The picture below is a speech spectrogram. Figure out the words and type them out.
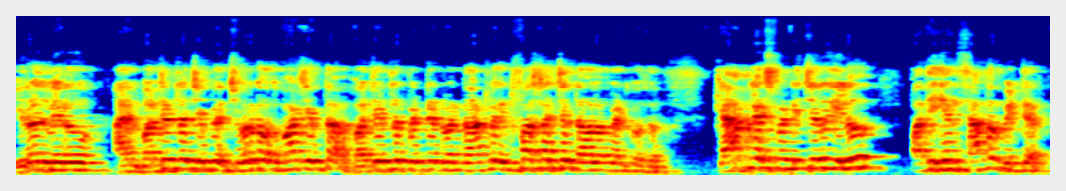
ఈరోజు మీరు ఆయన బడ్జెట్లో చెప్పారు ఒక మాట చెప్తా. బడ్జెట్లో పెట్టినటువంటి దాంట్లో ఇన్ఫ్రాస్ట్రక్చర్ డెవలప్మెంట్ కోసం క్యాపిటల్ ఎక్స్పెండిచర్ వీళ్ళు పదిహేను శాతం పెట్టారు.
